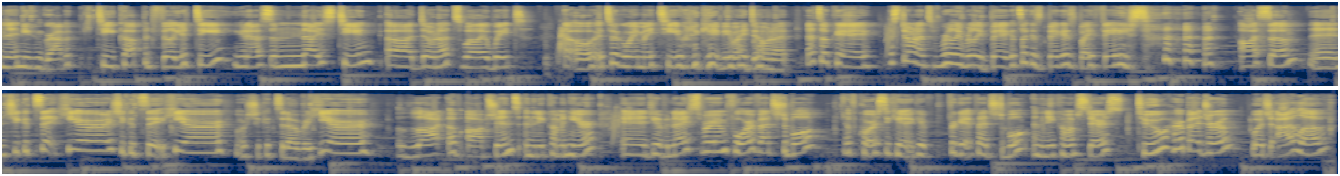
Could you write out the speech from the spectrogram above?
And then you can grab a teacup and fill your tea. You can have some nice tea and uh, donuts while I wait uh-oh, it took away my tea when it gave me my donut. That's okay. This donut's really, really big. It's like as big as my face. awesome. And she could sit here, she could sit here, or she could sit over here. A lot of options. And then you come in here and you have a nice room for a vegetable. Of course, you can't forget vegetable. And then you come upstairs to her bedroom, which I love.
